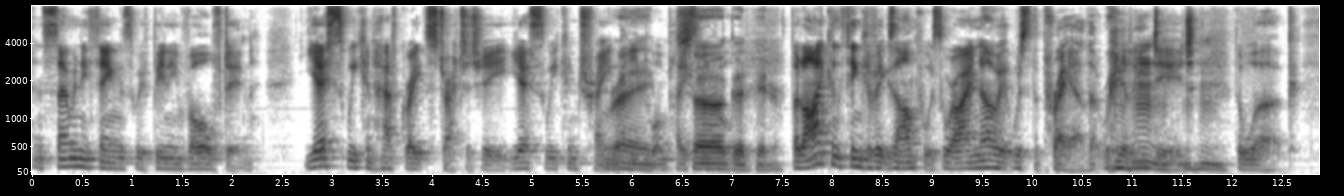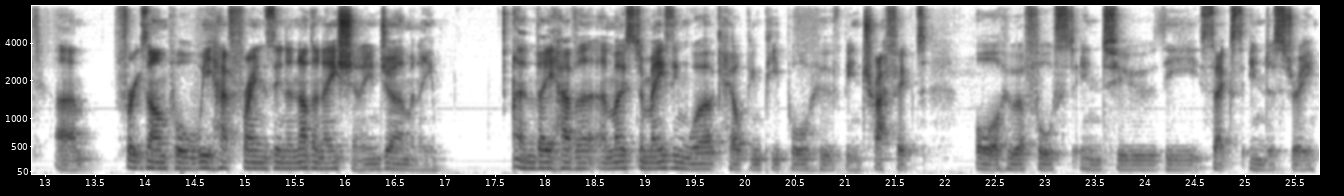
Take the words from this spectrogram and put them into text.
and so many things we've been involved in, yes, we can have great strategy. Yes, we can train right. people and place so people. good, Peter. But I can think of examples where I know it was the prayer that really mm-hmm, did mm-hmm. the work. Um, for example, we have friends in another nation in Germany, and they have a, a most amazing work helping people who've been trafficked or who are forced into the sex industry.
